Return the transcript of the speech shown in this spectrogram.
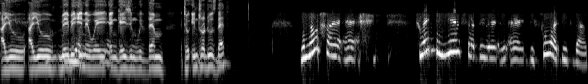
Are you are you maybe yes, in a way yes. engaging with them to introduce that? You know, uh, uh, 20 years uh, uh, before I did that,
